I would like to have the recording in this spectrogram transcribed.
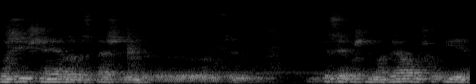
до січня я забезпечений е, цим підсипочним матеріалом, що і є.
